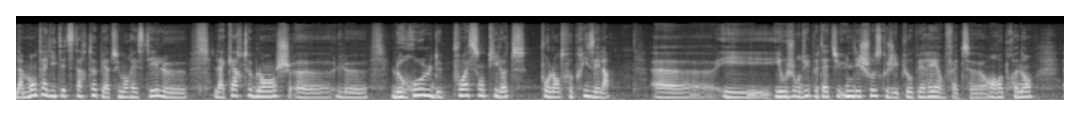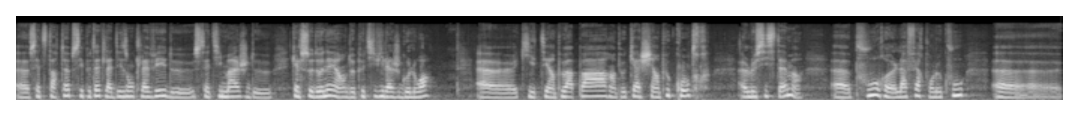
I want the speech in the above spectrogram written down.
la mentalité de start-up est absolument restée, la carte blanche, euh, le, le, rôle de poisson pilote pour l'entreprise est là. Euh, et, aujourd'hui, peut-être une des choses que j'ai pu opérer en fait en reprenant cette start-up, c'est peut-être la désenclaver de cette image qu'elle se donnait hein, de petit village gaulois, qui était un peu à part, un peu caché, un peu contre le système, pour la faire pour le coup euh,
